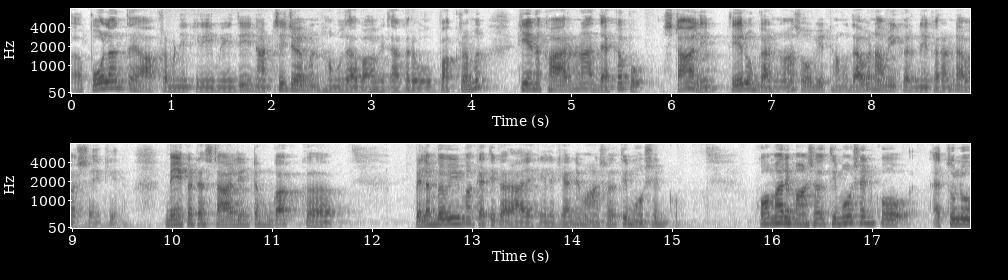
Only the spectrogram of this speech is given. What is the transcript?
පෝලන්තය ආක්‍රමණය කිරීමේදී නට්සි ජර්මන් හමුදා භාවිතා කරව උපක්‍රම කියන කාරණා දැකපු ස්ටාලින් තේරුම් ගන්නවා සෝවියට් හමුදාව නවීකරණය කරන්න අවශ්‍යයි කියලා. මේකට ස්ටාලින්ට හුඟක් පෙළඹවීමක් ඇති කරාය කියලා කියන්නේ මාශල් තිමෝෂෙන්කෝ. කොහමරි මාශල් තිමෝෂෙන්කෝ ඇතුළු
